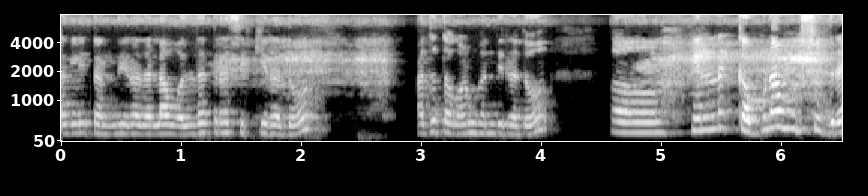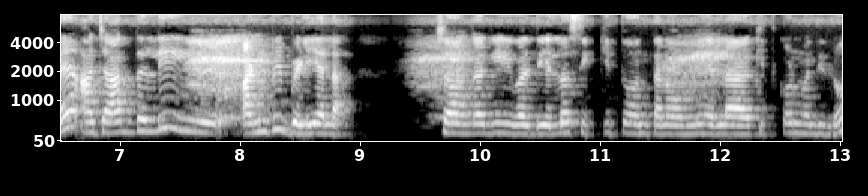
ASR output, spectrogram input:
ಆಗಲಿ ತಂದಿರೋದೆಲ್ಲ ಹೊಲ್ದ ಹತ್ರ ಸಿಕ್ಕಿರೋದು, ಅದು ತಗೊಂಡು ಬಂದಿರೋದು. ಇಲ್ಲ ಕಬ್ಬಣ ಮುಡಿಸಿದ್ರೆ ಆ ಜಾಗದಲ್ಲಿ ಅಣಬಿ ಬೆಳೆಯಲ್ಲ. ಸೊ ಹಂಗಾಗಿ ಇವತ್ತು ಎಲ್ಲೋ ಸಿಕ್ಕಿತ್ತು ಅಂತ ನಮ್ಮ ಮಮ್ಮಿ ಎಲ್ಲ ಕಿತ್ಕೊಂಡು ಬಂದಿದ್ರು.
